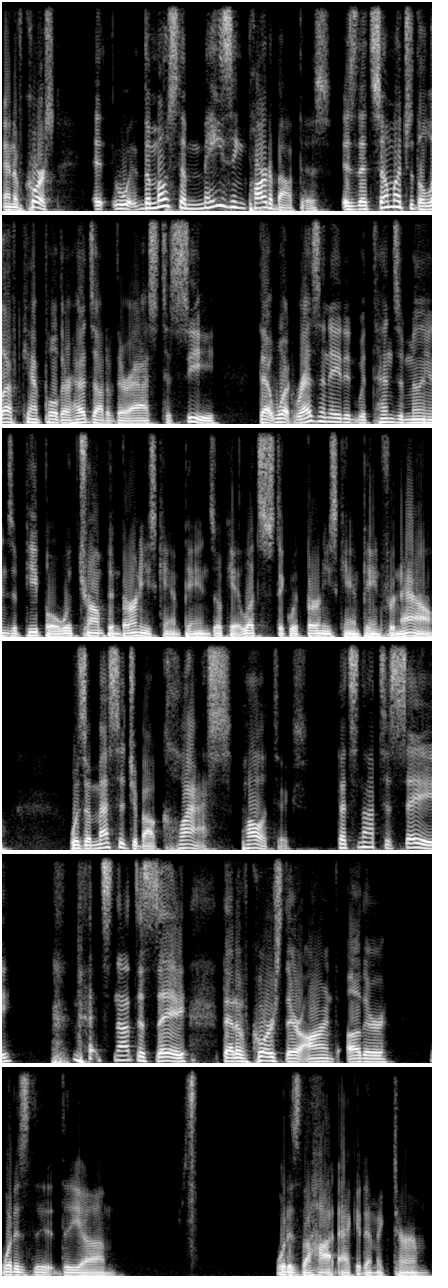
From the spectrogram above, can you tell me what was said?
And of course, it, w- the most amazing part about this is that so much of the left can't pull their heads out of their ass to see that what resonated with tens of millions of people with Trump and Bernie's campaigns, okay, let's stick with Bernie's campaign for now, was a message about class politics. That's not to say that's not to say that of course there aren't other what is the the um, what is the hot academic term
